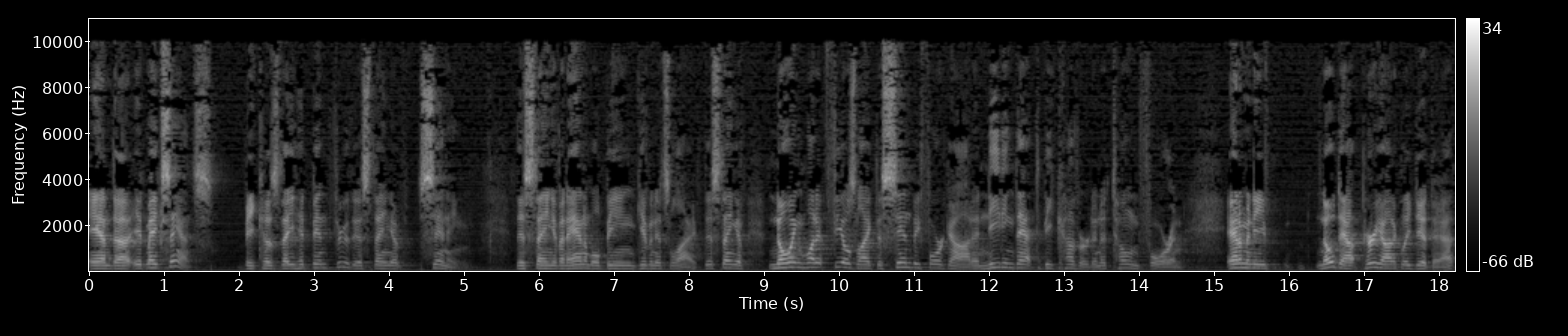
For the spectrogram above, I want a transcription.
And uh, it makes sense because they had been through this thing of sinning, this thing of an animal being given its life, this thing of knowing what it feels like to sin before God and needing that to be covered and atoned for. And Adam and Eve, no doubt, periodically did that.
